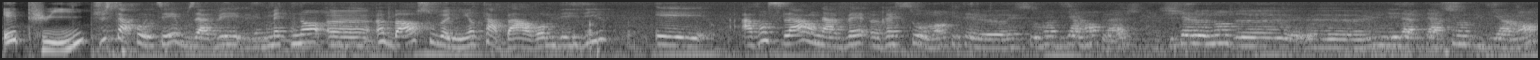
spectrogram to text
Et puis... Juste à côté, vous avez maintenant un, bar souvenir, Tabac, Rome des Îles. Et avant cela, on avait un restaurant qui était le restaurant Diamant Plage. C'était le nom de euh, l'une des habitations du Diamant.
